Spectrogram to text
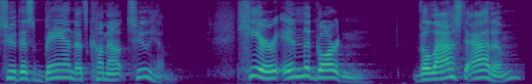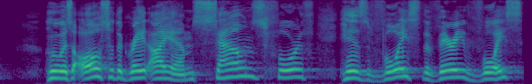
to this band that's come out to him. Here in the garden, the last Adam, who is also the great I am, sounds forth his voice, the very voice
